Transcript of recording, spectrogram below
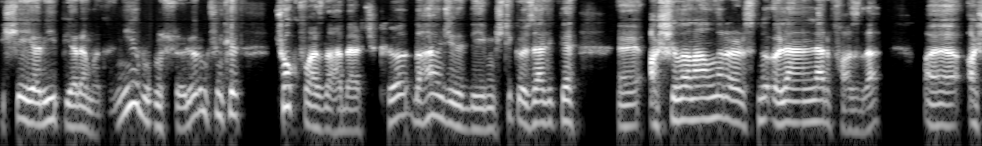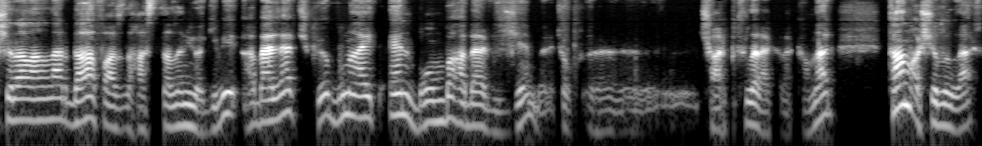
işe yarayıp yaramadığı. Niye bunu söylüyorum? Çünkü çok fazla haber çıkıyor. Daha önce de değinmiştik. Özellikle aşılananlar arasında ölenler fazla. E, aşılananlar daha fazla hastalanıyor gibi haberler çıkıyor. Buna ait en bomba haber diyeceğim böyle çok çarpıtılarak rakamlar. Tam aşılılar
